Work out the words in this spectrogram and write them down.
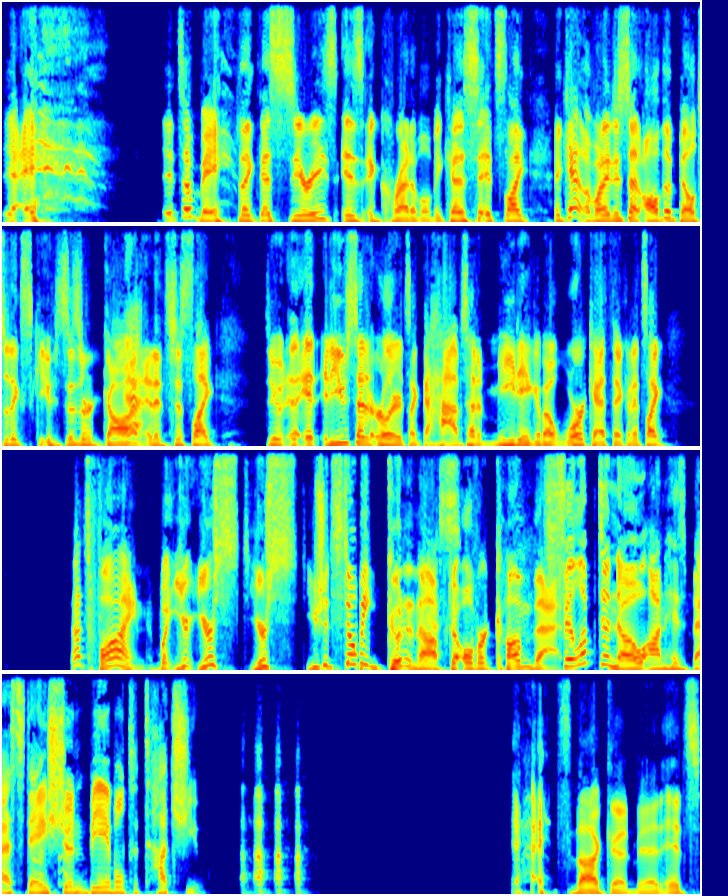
Yeah, it- it's amazing. Like this series is incredible because it's like again what I just said. All the built-in excuses are gone, Yeah. and it's just like, dude. It, it- you said it earlier. It's like the Habs had a meeting about work ethic, and it's like. That's fine, but you're you're you're you should still be good enough Yes. to overcome that. Phillip Danault on his best day shouldn't be able to touch you. Yeah, it's not good, man. It's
